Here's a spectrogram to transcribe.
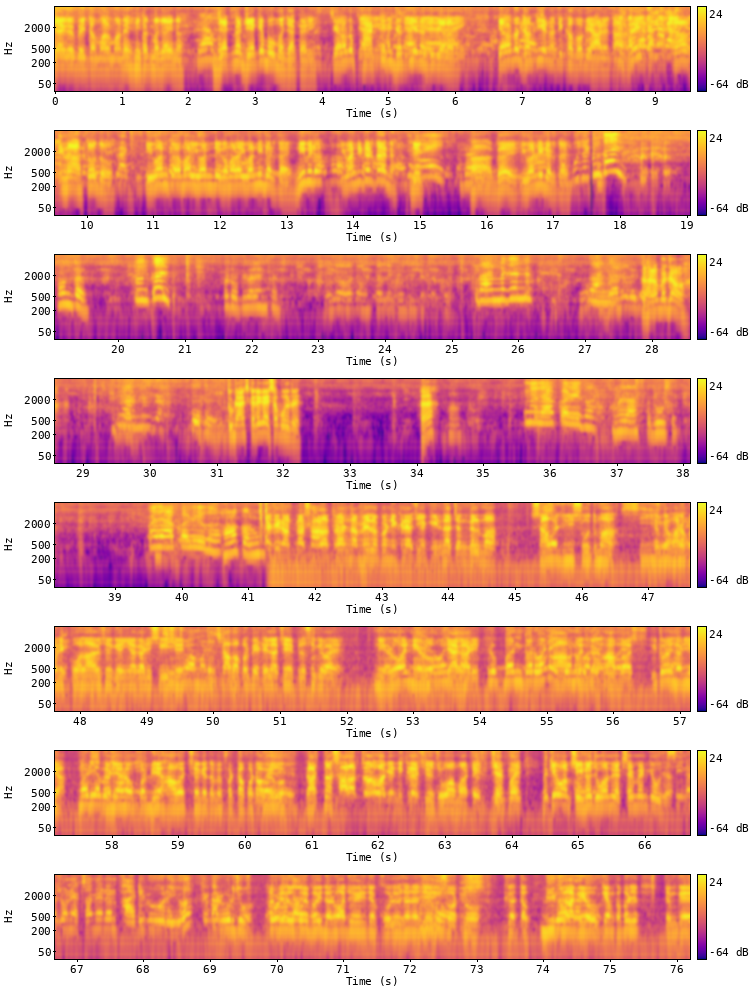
મજા આવી ગઈ ભાઈ ધમાલમાં ને નિખત મજા આવી ને? જેક ને જેકે બહુ મજા કરી. પેલા તો ફાટતી જતી નથી પેલા તો. પેલા તો જતી નથી ખબર બિહાડે તારા. ના તો તો. ઈવાન અમાર ઈવાન દેખ અમારા ઈવાન નહીં ડરતા હે નહીં બેટા? ઈવાન નહીં ડરતા ને? દેખ. હા ગયે ઈવાન નહીં ડરતા અંકલ. અંકલ. ટોપી વાળા અંકલ. ગાના બજાવો. तू डांस करेगा ऐसा बोल रहे हैं મજા કરેગા मैं डांस करूँ से મજા કરેગા हाँ करूँ આજે રાતના સાડા ત્રણ ના અમે લોકો નીકળ્યા છીએ ગીરના જંગલમાં સાવજની શોધમાં કેમ કે અમારા પર એક કોલ આવ્યો છે કે અહીંયા ગાડી સી છે ધાબા પર બેઠેલા છે પેલું શું કહેવાય નેહળો હોય ને ત્યાં ગાડી. પેલું બંધ કરવું ને હા ઈંટોનું હા બનાવેલું હોય. બસ. ઈટોને નડિયા. નડિયા પર નડિયાના ઉપર બે હાવત છે કે તમે ફટાફટ આવે રાતના સાડા ત્રણ વાગે નીકળ્યા છીએ જોવા માટે. જેકભાઈ કેવું આમ સિંહ જોવાનું એક્સાઇટમેન્ટ કેવું છે? સિંહને જોવાનું એક્સાઇટમેન્ટ અને ફાટી બી ઉભું રહ્યું કેમ કે રોડ જુઓ. અમે લોકોએ ભાઈ દરવાજો એ રીતે ખોલ્યો છે ને જે રિસોર્ટ નો. બીક લાગે એવું કેમ ખબર છે? કેમ કે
